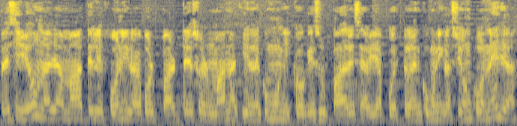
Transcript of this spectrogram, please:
recibió una llamada telefónica por parte de su hermana, quien le comunicó que su padre se había puesto en comunicación con ella,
